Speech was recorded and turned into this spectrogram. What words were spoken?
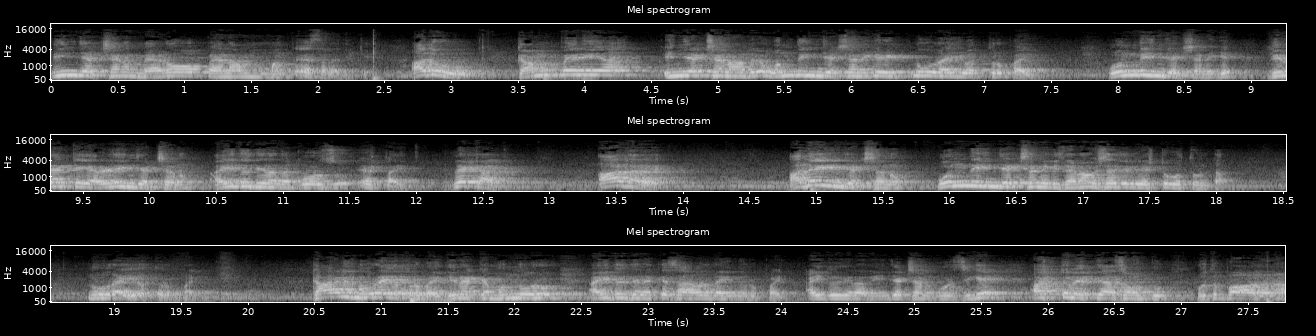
ಇಂಜೆಕ್ಷನ್ ಮೆರೋಪೆನಮ್ ಅಂತ ಹೆಸರು ಅದಕ್ಕೆ. ಅದು ಕಂಪೆನಿಯ ಇಂಜೆಕ್ಷನ್ ಆದರೆ ಒಂದು ಇಂಜೆಕ್ಷನಿಗೆ ಎಂಟುನೂರೈವತ್ತು ರೂಪಾಯಿ. ಒಂದು ಇಂಜೆಕ್ಷನಿಗೆ ದಿನಕ್ಕೆ ಎರಡು ಇಂಜೆಕ್ಷನು, ಐದು ದಿನದ ಕೋರ್ಸು ಎಷ್ಟಾಯಿತು? ಲೆಕ್ಕ ಹಾಕಿ. ಆದರೆ ಅದೇ ಇಂಜೆಕ್ಷನು ಒಂದು ಇಂಜೆಕ್ಷನಿಗೆ ಜನೌಷಧಿಯಲ್ಲಿ ಎಷ್ಟು ಗೊತ್ತುಂಟ? ನೂರೈವತ್ತು ರೂಪಾಯಿ. ಖಾಲಿ ನೂರೈವತ್ತು ರೂಪಾಯಿ. ದಿನಕ್ಕೆ ಮುನ್ನೂರು, ಐದು ದಿನಕ್ಕೆ ಸಾವಿರದ ಐನೂರು ರೂಪಾಯಿ. ಐದು ದಿನದ ಇಂಜೆಕ್ಷನ್ ಕೋರ್ಸಿಗೆ ಅಷ್ಟು ವ್ಯತ್ಯಾಸ ಉಂಟು. ಉತ್ಪಾದನಾ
